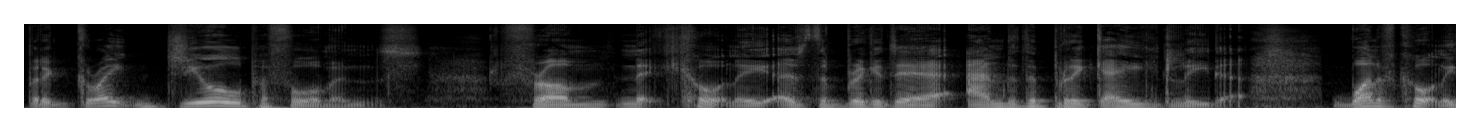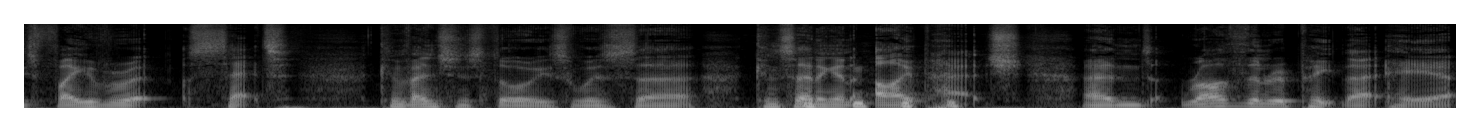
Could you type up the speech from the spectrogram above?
but a great dual performance from Nick Courtney as the Brigadier and the Brigade Leader. One of Courtney's favourite set convention stories was uh, concerning an eye patch. And rather than repeat that here,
